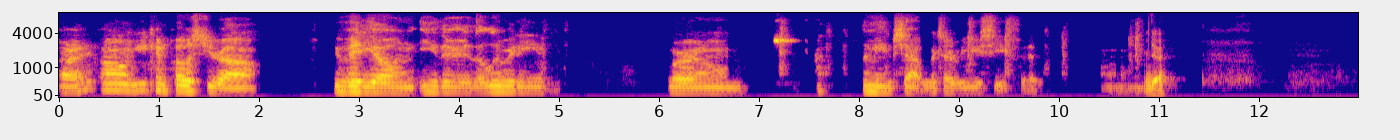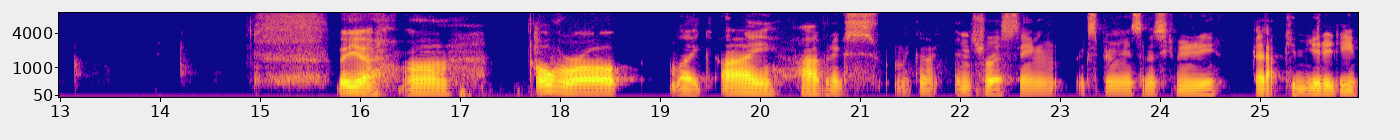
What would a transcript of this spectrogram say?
All right. Um, you can post your uh video on either the Liberty or um the meme chat, whichever you see fit. Um, Yeah. But yeah, um overall like I have an ex- like an interesting experience in this community that community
